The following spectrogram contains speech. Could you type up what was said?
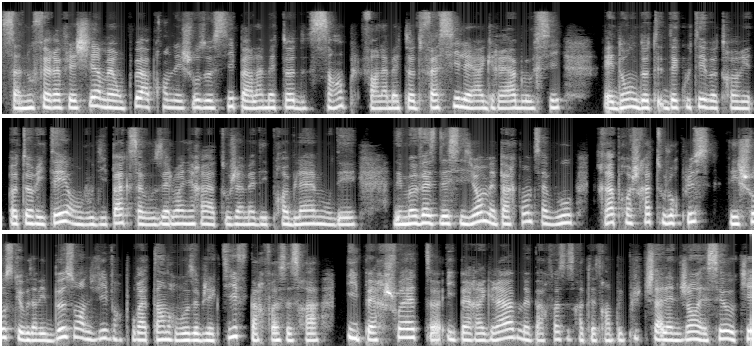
ça nous fait réfléchir, mais on peut apprendre les choses aussi par la méthode simple, enfin la méthode facile et agréable aussi. Et donc d'écouter votre autorité, on vous dit pas que ça vous éloignera tout jamais des problèmes ou des, des mauvaises décisions, mais par contre, ça vous rapprochera toujours plus des choses que vous avez besoin de vivre pour atteindre vos objectifs. Parfois, ce sera hyper chouette, hyper agréable, mais parfois, ce sera peut-être un peu plus challengeant et c'est OK.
